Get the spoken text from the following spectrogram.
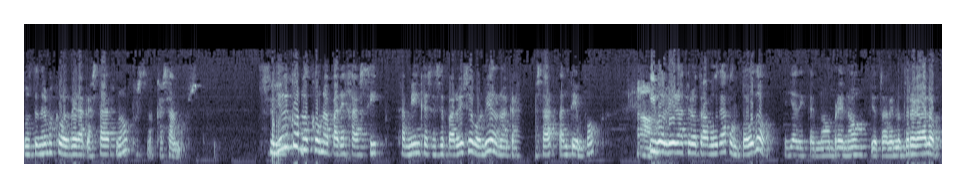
nos tendremos que volver a casar, ¿no? Pues nos casamos. Yo conozco una pareja así, también que se separó y se volvieron a casar al tiempo. Ah. Y volvieron a hacer otra boda con todo. Ella dice, no, hombre, no, yo otra vez no te regalo.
